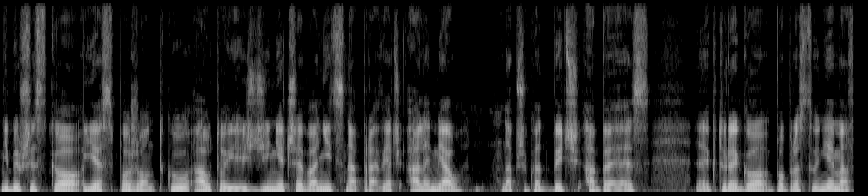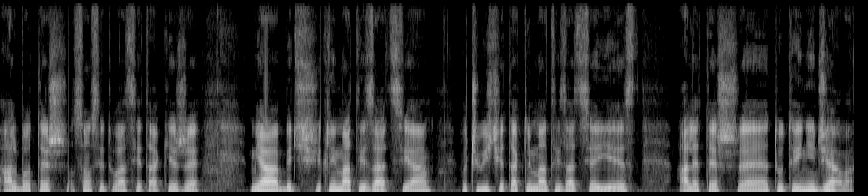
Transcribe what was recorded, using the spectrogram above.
Niby wszystko jest w porządku, auto jeździ, nie trzeba nic naprawiać, ale miał na przykład być ABS, którego po prostu nie ma. Albo też są sytuacje takie, że miała być klimatyzacja. Oczywiście ta klimatyzacja jest, ale też e, tutaj nie działa.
